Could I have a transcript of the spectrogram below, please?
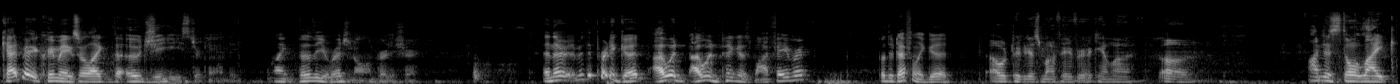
Cadbury cream eggs are like the OG Easter candy. Like they're the original, I'm pretty sure. And they're I mean, they're pretty good. I wouldn't I wouldn't pick it as my favorite, but they're definitely good. I would pick it as my favorite. I can't lie. Uh, I just don't like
